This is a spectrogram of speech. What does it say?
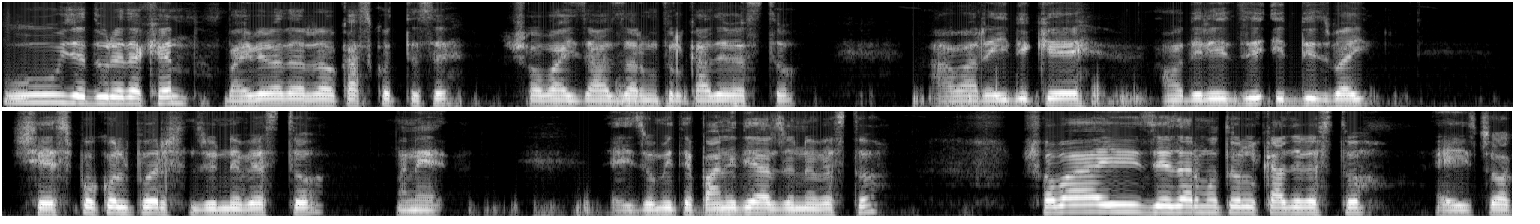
ওই যে দূরে দেখেন, ভাই বেরাদাররাও কাজ করতেছে। সবাই যার যার মতন কাজে ব্যস্ত। আবার এইদিকে আমাদের ইদ্দি- ইদ্দিস ভাই সেচ প্রকল্পের জন্য ব্যস্ত। মানে এই জমিতে পানি দেওয়ার জন্য ব্যস্ত। সবাই যে যার মতন কাজে ব্যস্ত, এই চক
